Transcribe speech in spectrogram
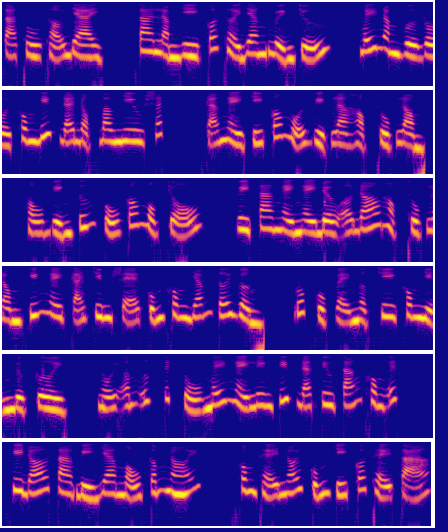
tạ thù thở dài, ta làm gì có thời gian luyện chữ, mấy năm vừa rồi không biết đã đọc bao nhiêu sách, cả ngày chỉ có mỗi việc là học thuộc lòng, hậu viện tướng phủ có một chỗ, vì ta ngày ngày đều ở đó học thuộc lòng khiến ngay cả chim sẻ cũng không dám tới gần, rốt cuộc vệ ngật chi không nhịn được cười, nỗi ấm ức tích tụ mấy ngày liên tiếp đã tiêu tán không ít, khi đó ta bị gia mẫu cấm nói, không thể nói cũng chỉ có thể tả,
